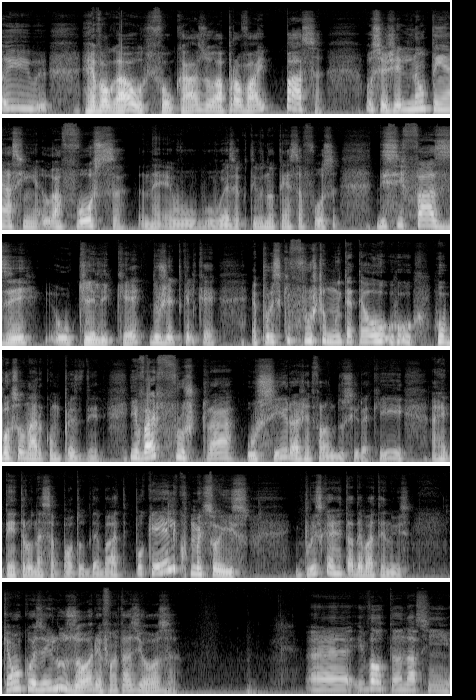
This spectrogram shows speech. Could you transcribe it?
e revogar, ou se for o caso, aprovar e passa. Ou seja, ele não tem assim a força, né? O, o, executivo não tem essa força de se fazer o que ele quer do jeito que ele quer. É por isso que frustra muito até o, o, o Bolsonaro como presidente. E vai frustrar o Ciro, a gente falando do Ciro aqui, a gente entrou nessa pauta do debate, porque ele começou isso. Por isso que a gente está debatendo isso. Que é uma coisa ilusória, fantasiosa. É, e voltando assim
